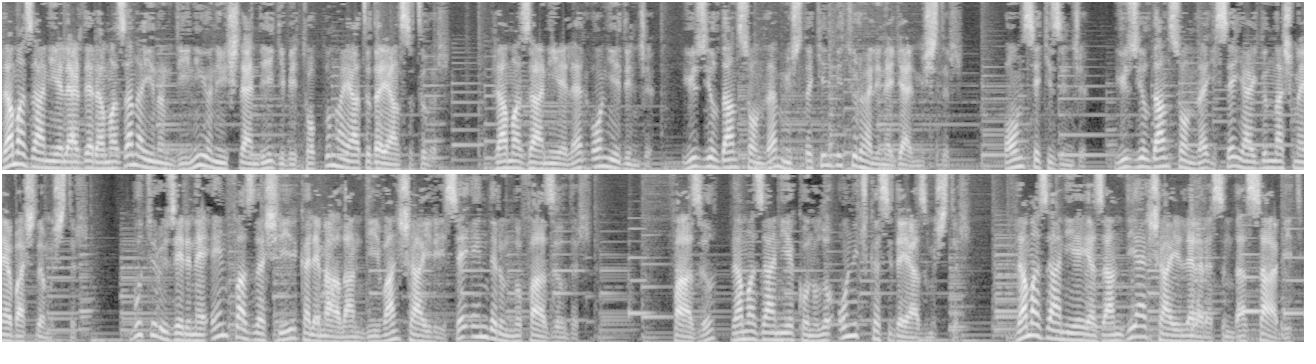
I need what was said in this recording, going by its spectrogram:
Ramazaniyelerde Ramazan ayının dini yönü işlendiği gibi toplum hayatı da yansıtılır. Ramazaniyeler 17. yüzyıldan sonra müstakil bir tür haline gelmiştir. 18. yüzyıldan sonra ise yaygınlaşmaya başlamıştır. Bu tür üzerine en fazla şiir kaleme alan divan şairi ise Enderunlu Fazıl'dır. Fazıl, Ramazaniye konulu 13 kaside yazmıştır. Ramazaniye yazan diğer şairler arasında Sabit,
